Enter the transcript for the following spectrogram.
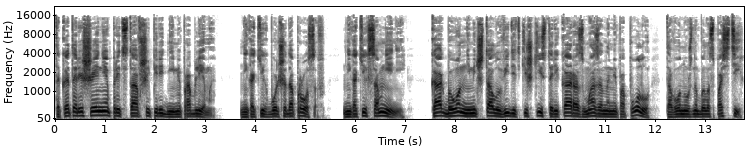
так это решение представшей перед ними проблемы. Никаких больше допросов, никаких сомнений. Как бы он ни мечтал увидеть кишки старика размазанными по полу, того нужно было спасти.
